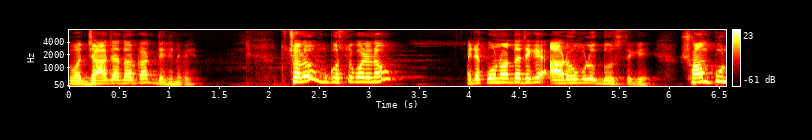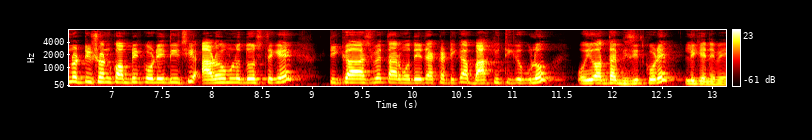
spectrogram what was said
তোমার যা যা দরকার দেখে নেবে। তো চলো, মুখস্থ করে নাও। এটা কোন অধ্যায় থেকে? আরোহমূলক দোষ থেকে। সম্পূর্ণ টিউশন কমপ্লিট করে দিয়েছি। আরোহমূলক দোষ থেকে টিকা আসবে, তার মধ্যে এটা একটা টিকা, বাকি টিকাগুলো ওই অধ্যায় ভিজিট করে লিখে নেবে।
